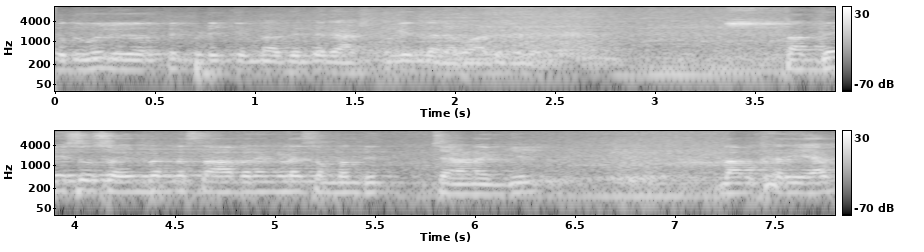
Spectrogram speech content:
പൊതുവിൽ ഉയർത്തിപ്പിടിക്കുന്ന അതിന്റെ രാഷ്ട്രീയ നിലപാടുകൾ തദ്ദേശ സ്വയംഭരണ സ്ഥാപനങ്ങളെ സംബന്ധിച്ചാണെങ്കിൽ നമുക്കറിയാം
